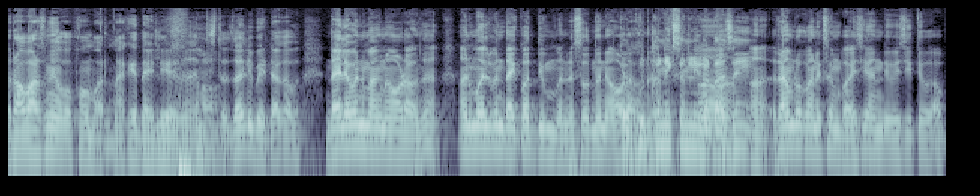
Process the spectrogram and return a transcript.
रबार्समै अब फर्म भर्न लाग्यो दाइले होइन? त्यस्तो जहिले भेटाएको अब दाइलाई पनि माग्न अडा हुन्छ। अनि मैले पनि दाइ कति दिउँ भनेर सोध्नु नि अडा connectionले गर्दा चाहिँ- राम्रो कनेक्सन भएपछि अनि त्यसपछि त्यो अब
